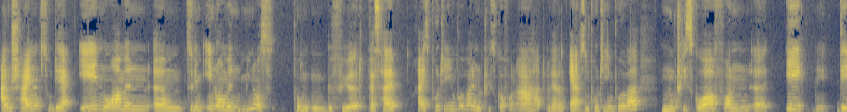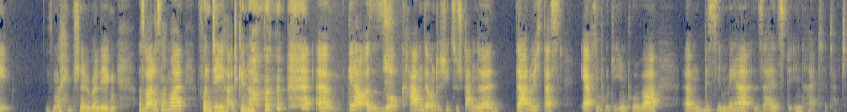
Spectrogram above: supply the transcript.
anscheinend zu der enormen, ähm, zu dem enormen Minuspunkten geführt, weshalb Reisproteinpulver Nutri-Score von A hat, während Erbsenproteinpulver Nutri-Score von äh, E, nee, D. Jetzt muss ich eben schnell überlegen. Was war das nochmal? Von D hat, genau. ähm, genau, also so kam der Unterschied zustande, dadurch, dass Erbsenproteinpulver ähm, ein bisschen mehr Salz beinhaltet hat.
